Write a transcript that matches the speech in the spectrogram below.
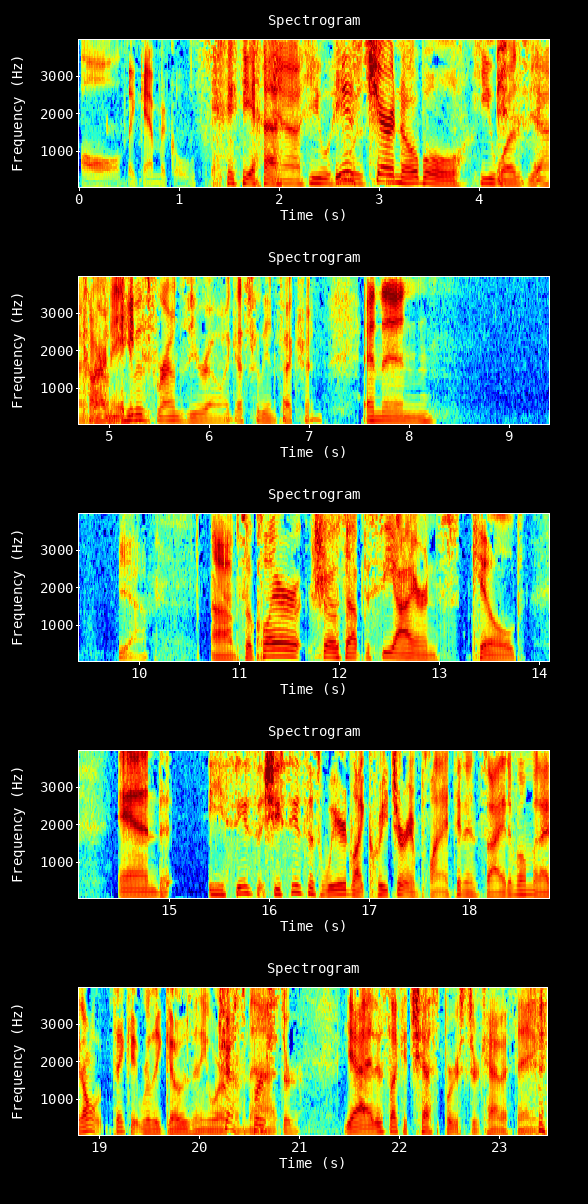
all the chemicals. yeah, Yeah, he- he, he is was- Chernobyl. He was yeah. ground, he was ground zero, I guess, for the infection, and then yeah, Um, so Claire shows up to see Irons killed, and he sees she sees this weird like creature implanted inside of him, and I don't think it really goes anywhere. chest from that. burster. Yeah, it is like a chest burster kind of thing.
